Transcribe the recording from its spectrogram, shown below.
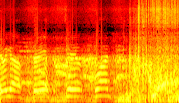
Here we go. Three, two, one.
